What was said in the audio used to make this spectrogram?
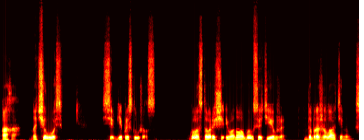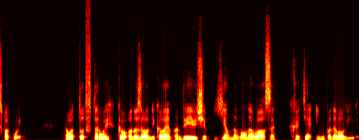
«Ага, началось». Сергей прислушался. Голос товарища Иванова был все тем же, доброжелательным, спокойным. А вот тот второй, кого он назвал Николаем Андреевичем, явно волновался, хотя и не подавал виду.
